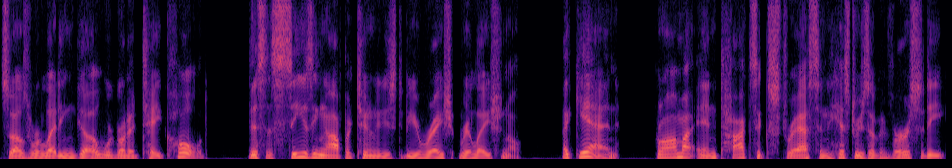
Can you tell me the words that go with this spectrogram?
So as we're letting go, we're going to take hold. This is seizing opportunities to be relational. Again, trauma and toxic stress and histories of adversity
